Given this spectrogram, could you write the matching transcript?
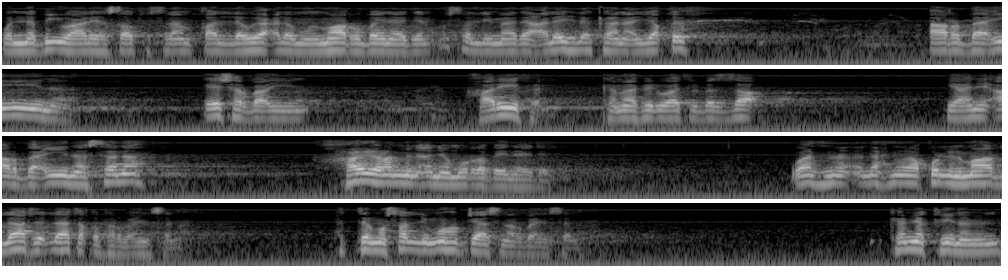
والنبي عليه الصلاة والسلام قال لو يعلم المار بين يدي المصلي ماذا عليه؟ لكان أن يقف أربعين إيش أربعين؟ خريفا كما في رواية البزار يعني أربعين سنة خيرا من أن يمر بين يديه. ونحن نقول للمار لا لا تقف أربعين سنة. حتى المصلي مو بجالس أربعين سنة. كم يكفينا منه؟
